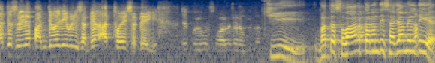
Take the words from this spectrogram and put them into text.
ਅੱਜ ਸਵੇਰੇ 5 ਵਜੇ ਵੀ ਨਹੀਂ ਛੱਡਿਆ 8 ਵਜੇ ਛੱਡਿਆ ਜੀ। ਜੀ ਮਤਲਬ ਸਵਾਲ ਕਰਨ ਦੀ ਸਜ਼ਾ ਮਿਲਦੀ ਹੈ?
